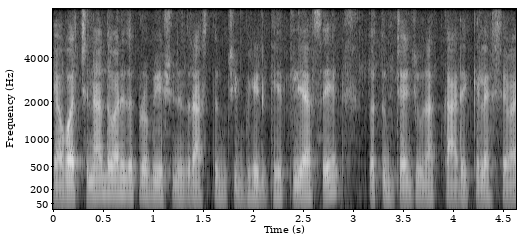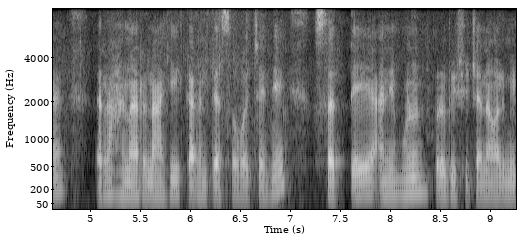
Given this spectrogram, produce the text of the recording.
या वचनाद्वारे जर प्रभू येशूने जर आज तुमची भेट घेतली असेल तर तुमच्या जीवनात कार्य केल्याशिवाय राहणार नाही कारण त्याचं वचन हे सत्य आहे. आणि म्हणून प्रभू येशूच्या नावाला मी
